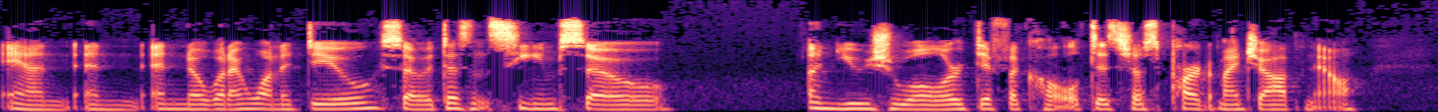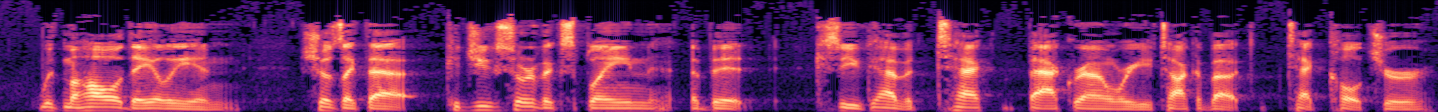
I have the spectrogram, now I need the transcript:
and and and know what I want to do. So it doesn't seem so unusual or difficult. It's just part of my job now. with Mahalo Daily and shows like that, could you sort of explain a bit? So you have a tech background where you talk about tech culture,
